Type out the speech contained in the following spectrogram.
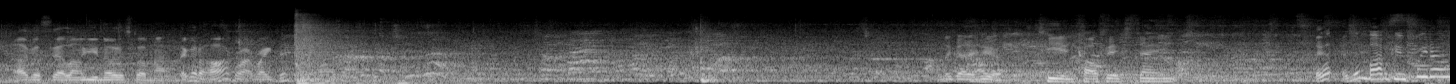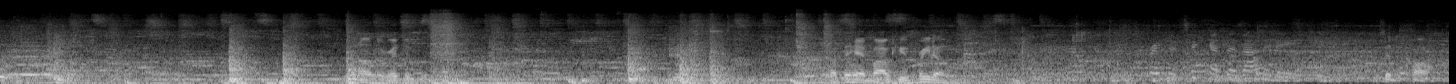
I'll go see how long you notice for not. They got a hard rock right there. They got it here. Tea and coffee exchange. They got, is it barbecue Fritos? No, the original. Thought they had barbecue Fritos. Bring the ticket to validate. It's in the car.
